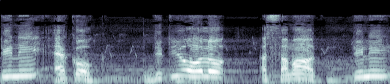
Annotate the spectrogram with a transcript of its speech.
তিনি একক। দ্বিতীয় হলো আসামাদ তিনি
